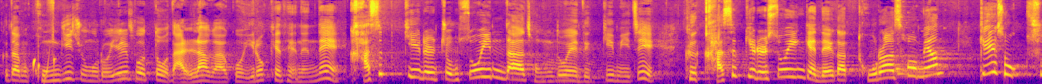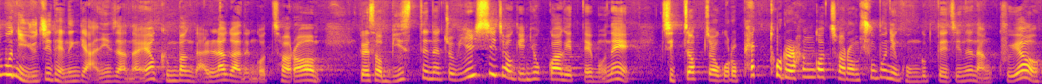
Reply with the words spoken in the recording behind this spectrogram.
그다음에 공기 중으로 일부 또 날아가고 이렇게 되는데 가습기를 좀 쏘인다 정도의 느낌이지 그 가습기를 쏘인 게 내가 돌아서면 계속 수분이 유지되는 게 아니잖아요. 금방 날아가는 것처럼. 그래서 미스트는 좀 일시적인 효과이기 때문에 직접적으로 팩토를 한 것처럼 수분이 공급되지는 않고요.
